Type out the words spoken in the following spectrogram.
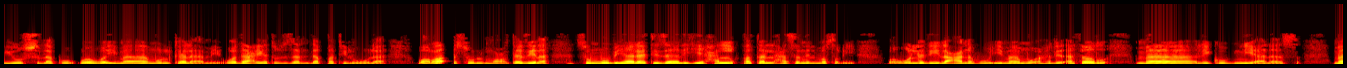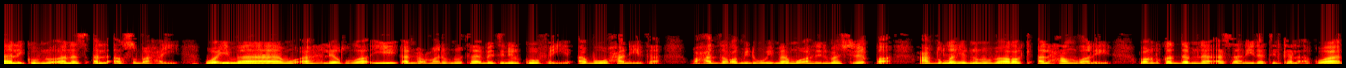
يسلك وهو إمام الكلام وداعية الزندقة الأولى ورأس المعتزلة سموا بها لاعتزاله حلقة الحسن البصري وهو الذي لعنه إمام أهل الأثر مالك بن أنس. مالك بن أنس الأصبحي وإمام أهل الرأي النعمر بن ثابت الكوفي أبو حنيفة وحذر منه إمام أهل المشرق عبد الله بن المبارك الحنظلي. وقد قدمنا أسانيد تلك الأقوال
